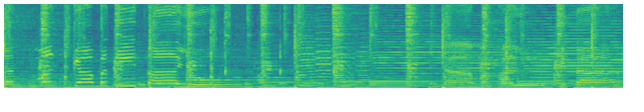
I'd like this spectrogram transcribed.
at magkabati tayo. Na mahal kita.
